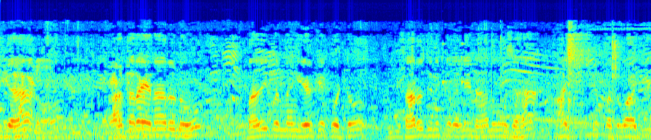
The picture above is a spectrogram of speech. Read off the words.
ಈಗ ಆ ಥರ ಏನಾದ್ರೂ ಬಾಯಿಗೆ ಬಂದಂಗೆ ಹೇಳಿಕೆ ಕೊಟ್ಟು ಸಾರ್ವಜನಿಕರಲ್ಲಿ ನಾನು ಸಹ ಹಾಸ್ಯಪದವಾಗಿ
